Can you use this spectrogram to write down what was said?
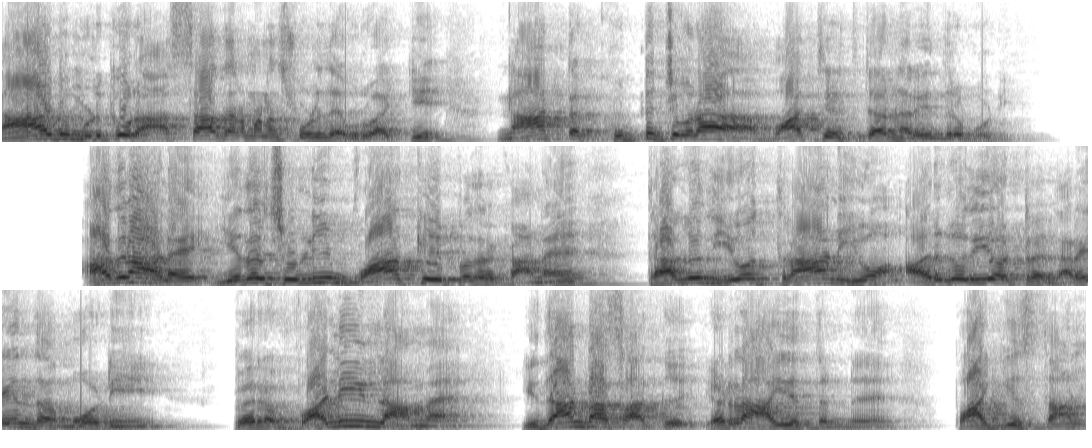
நாடு முழுக்க ஒரு அசாதாரணமான சூழலை உருவாக்கி நாட்டை குட்டுச்சுவரா மாற்றி எடுத்துட்டார் நரேந்திர மோடி. அதனால எதை சொல்லியும் வாக்களிப்பதற்கான தகுதியோ திராணியோ அருகதையோ அற்ற நரேந்திர மோடி வேற வழி இல்லாம இதாண்டா சாக்கு எடுற ஆயுதத்தன்னு பாகிஸ்தான்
